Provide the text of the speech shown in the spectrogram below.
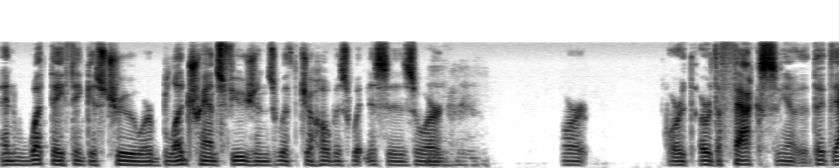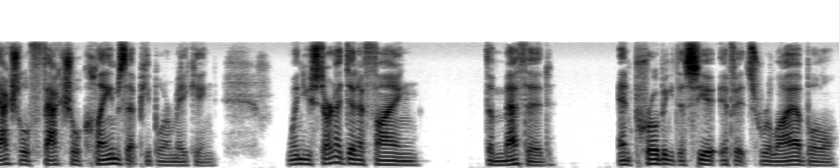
and what they think is true or blood transfusions with Jehovah's Witnesses or mm-hmm. or or or the facts, you know, the, the actual factual claims that people are making, when you start identifying the method and probing to see if it's reliable,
